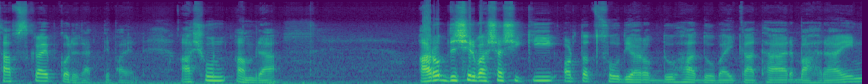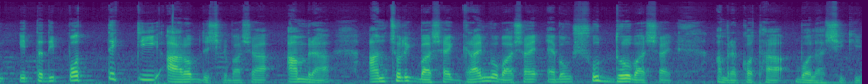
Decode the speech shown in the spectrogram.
সাবস্ক্রাইব করে রাখতে পারেন। আসুন আমরা আরব দেশের ভাষা শিখি, অর্থাৎ সৌদি আরব, দোহা, দুবাই কাথার বাহরাইন ইত্যাদি প্রত্যেকটি আরব দেশের ভাষা আমরা আঞ্চলিক ভাষায়, গ্রাম্য ভাষায় এবং শুদ্ধ ভাষায় আমরা কথা বলা শিখি।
